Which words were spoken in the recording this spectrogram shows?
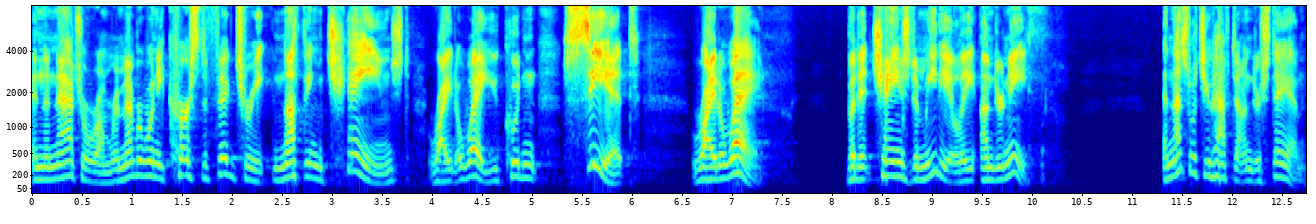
in the natural realm. Remember when he cursed the fig tree, nothing changed right away. You couldn't see it right away, but it changed immediately underneath. And that's what you have to understand.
